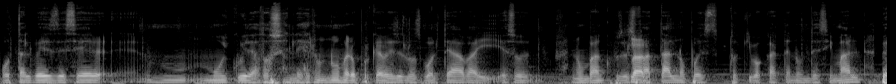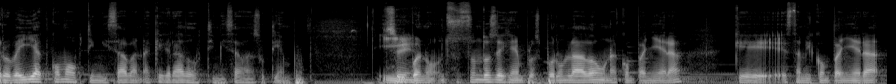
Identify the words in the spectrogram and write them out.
o tal vez de ser eh, muy cuidadoso en leer un número porque a veces los volteaba y eso en un banco pues es fatal, no puedes equivocarte en un decimal, pero veía cómo optimizaban, a qué grado optimizaban su tiempo. Y bueno, son dos ejemplos. Por un lado, una compañera, que esta mi compañera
